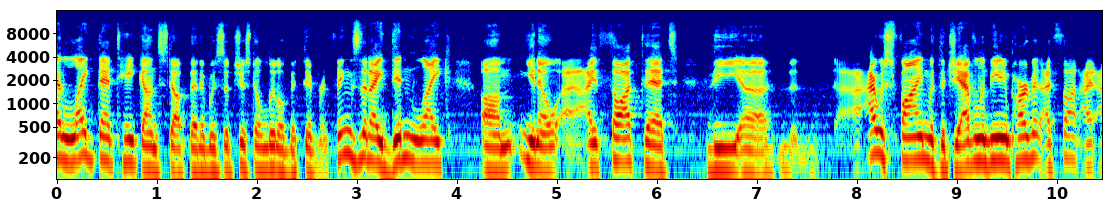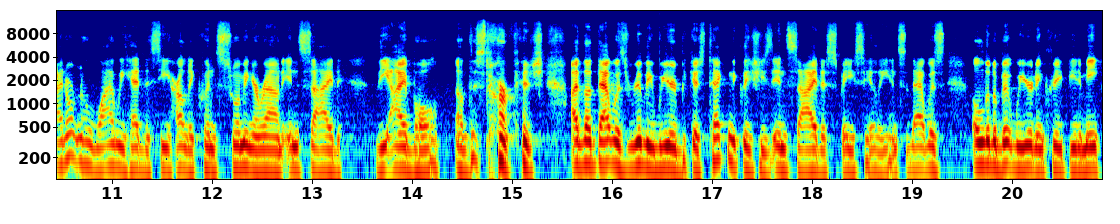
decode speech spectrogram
I like that take on stuff that it was just a little bit different. Things that I didn't like, um, you know, I, I thought that the, uh, the I was fine with the javelin being part of it. I thought I, I, don't know why we had to see Harley Quinn swimming around inside the eyeball of the starfish. I thought that was really weird because technically she's inside a space alien, so that was a little bit weird and creepy to me.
